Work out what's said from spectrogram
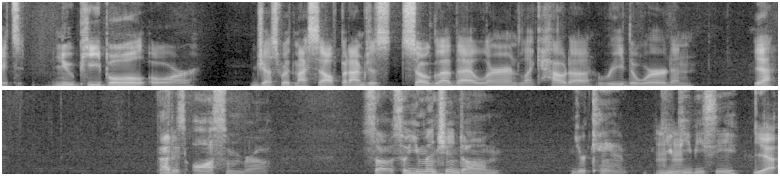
it's new people or just with myself. But I'm just so glad that I learned like how to read the Word, and yeah, That is awesome, bro. So so you mentioned um your camp, Mm-hmm. UPBC, yeah.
